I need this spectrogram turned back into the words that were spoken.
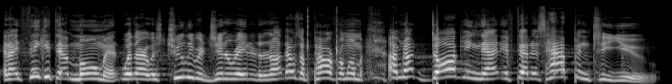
And I think at that moment, whether I was truly regenerated or not, that was a powerful moment. I'm not dogging that if that has happened to you.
